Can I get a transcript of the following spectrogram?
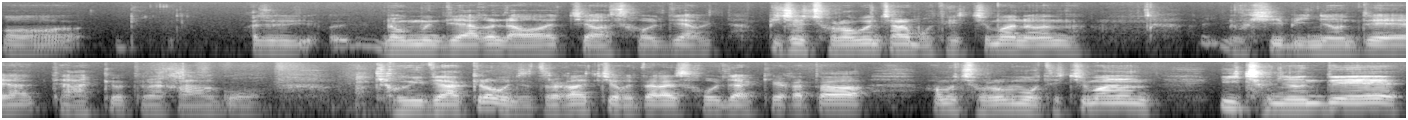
어 아주 명문 대학을 나왔죠. 서울대학 미처 졸업은 잘 못했지만은 62년도에 대학교 들어가고 경희대학교를 먼저 들어갔죠. 그다가 서울대학교 갔다가 아마 졸업을 못했지만은 2000년도에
